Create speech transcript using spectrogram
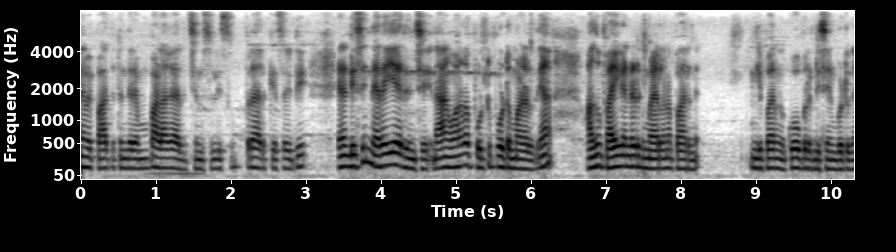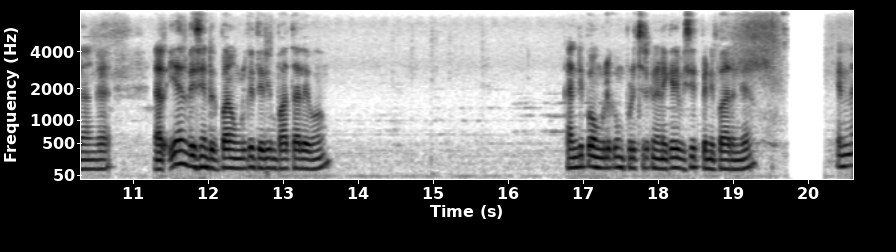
நம்ம போய் பார்த்துட்டு இருந்தேன் ரொம்ப அழகாக இருந்துச்சுன்னு சொல்லி சூப்பராக இருக்குது சொல்லிட்டு எனக்கு டிசைன் நிறைய இருந்துச்சு. நாங்கள் வாங்கின பொட்டு போட்ட மாடல் தான் அதுவும் ஃபைவ் ஹண்ட்ரடுக்கு மேலேனா பாருங்கள் இங்கே பாருங்கள் கோபுரம் டிசைன் போட்டிருக்காங்க. நிறைய டிசைன் இருக்குது பாருங்கள் உங்களுக்கே தெரியும் பார்த்தாலேவும் கண்டிப்பாக உங்களுக்கும் பிடிச்சிருக்குன்னு நினைக்கிறேன். விசிட் பண்ணி பாருங்கள் என்ன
